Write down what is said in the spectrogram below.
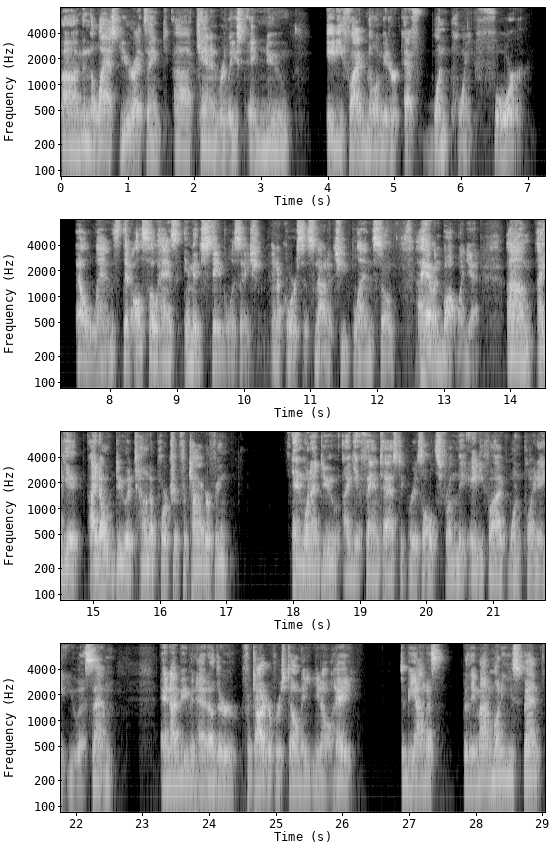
um, in the last year, I think uh, Canon released a new 85 millimeter f 1.4 L lens that also has image stabilization. And of course, it's not a cheap lens, so I haven't bought one yet. Um, I get I don't do a ton of portrait photography, and when I do, I get fantastic results from the 85 1.8 USM. And I've even had other photographers tell me, you know, hey, to be honest, for the amount of money you spent,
